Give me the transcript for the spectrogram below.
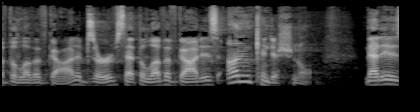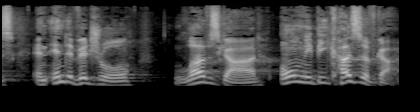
of the love of God observes that the love of God is unconditional. That is, an individual loves God only because of God.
